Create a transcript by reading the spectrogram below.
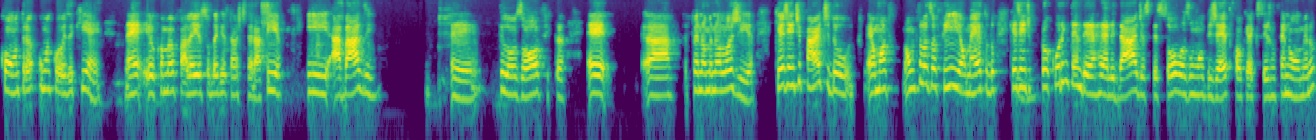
contra uma coisa que é, né? Eu, como eu falei, eu sou da Gestalt terapia e a base é, filosófica é a fenomenologia, que a gente parte do é uma, é uma filosofia, é um método que a gente uhum. procura entender a realidade, as pessoas, um objeto, qualquer que seja um fenômeno,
